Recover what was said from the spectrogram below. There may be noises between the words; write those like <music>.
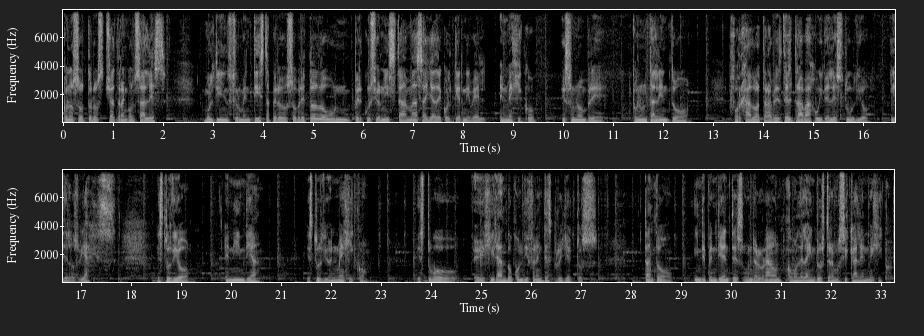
Con nosotros Chatrán González, multiinstrumentista, pero sobre todo un percusionista más allá de cualquier nivel en México. Es un hombre con un talento forjado a través del trabajo y del estudio y de los viajes. Estudió en India, estudió en México, estuvo eh, girando con diferentes proyectos, tanto independientes, underground, como de la industria musical en México.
